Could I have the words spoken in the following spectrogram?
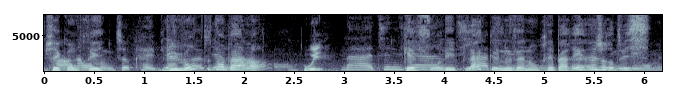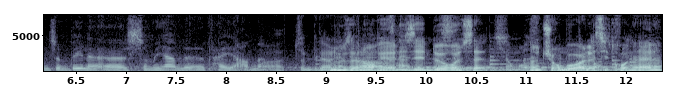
J'ai compris. Buvons tout en parlant. Oui. Quels sont les plats que nous allons préparer aujourd'hui Nous allons réaliser deux recettes, un turbo à la citronnelle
